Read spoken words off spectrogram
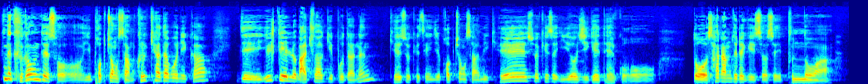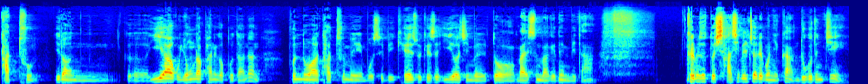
근데 그 가운데서 이 법정 싸움 그렇게 하다 보니까 이제 1대1로 마주하기보다는 계속해서 이제 법정 싸움이 계속해서 이어지게 되고 또 사람들에게 있어서의 분노와 다툼 이런 그 이해하고 용납하는 것보다는 분노와 다툼의 모습이 계속해서 이어짐을 또 말씀하게 됩니다. 그러면서 또 41절에 보니까 누구든지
